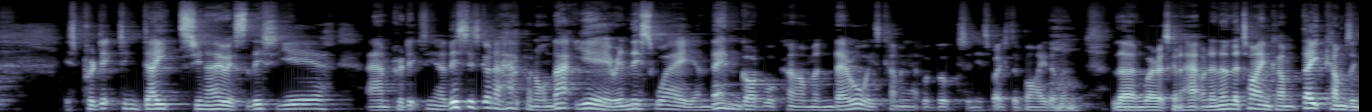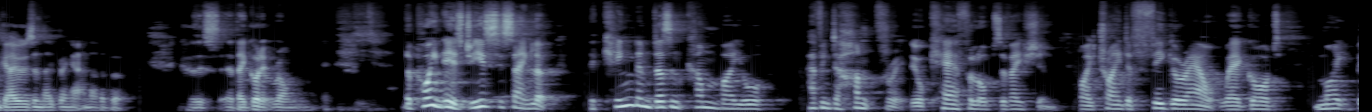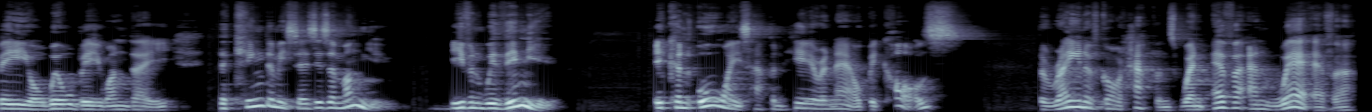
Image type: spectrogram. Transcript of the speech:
it's predicting dates, you know, it's this year and predicting, you know, this is going to happen on that year in this way, and then God will come. And they're always coming out with books, and you're supposed to buy them and learn where it's going to happen. And then the time come, date comes and goes, and they bring out another book because uh, they got it wrong. The point is, Jesus is saying, look, the kingdom doesn't come by your having to hunt for it, your careful observation, by trying to figure out where God might be or will be one day. The kingdom, he says, is among you, even within you. It can always happen here and now because the reign of God happens whenever and wherever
